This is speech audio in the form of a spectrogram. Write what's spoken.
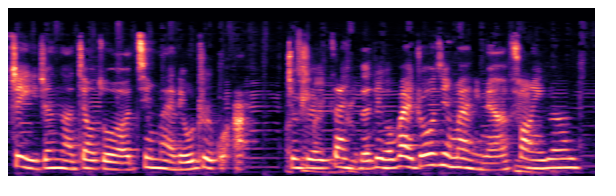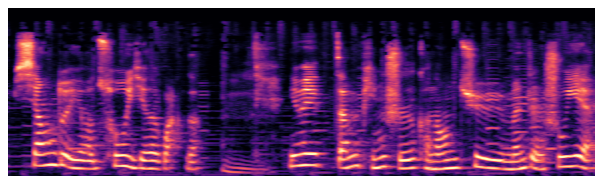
这一针呢叫做静脉留置管。就是在你的这个外周静脉里面放一根相对要粗一些的管子，嗯，因为咱们平时可能去门诊输液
